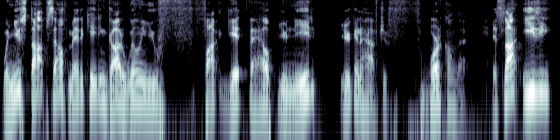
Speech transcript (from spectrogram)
when you stop self medicating, God willing, you fi- get the help you need. You're gonna have to f- work on that. It's not easy,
